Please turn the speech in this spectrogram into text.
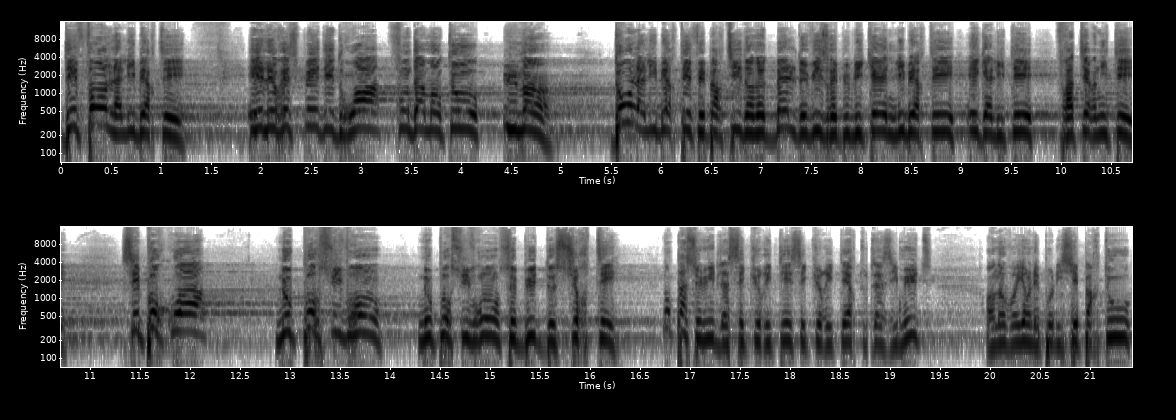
Défendre la liberté et le respect des droits fondamentaux humains, dont la liberté fait partie dans notre belle devise républicaine, liberté, égalité, fraternité. C'est pourquoi nous poursuivrons, ce but de sûreté, non pas celui de la sécurité sécuritaire tous azimuts, en envoyant les policiers partout,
